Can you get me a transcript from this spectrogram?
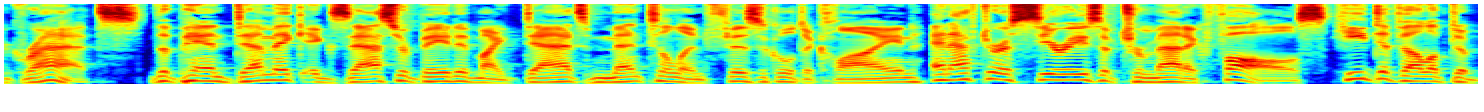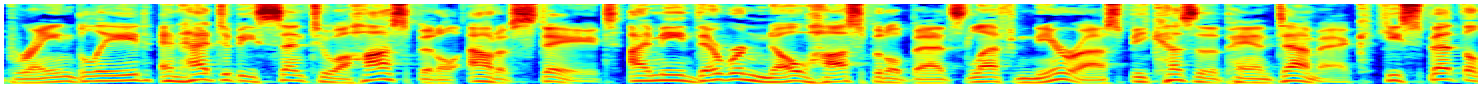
regrets. The pandemic exacerbated my dad's mental and physical decline, and after a series of traumatic falls, he developed a brain bleed and had to be sent to a hospital out of state. I mean, there were no hospital beds left near us because of the pandemic. He spent the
